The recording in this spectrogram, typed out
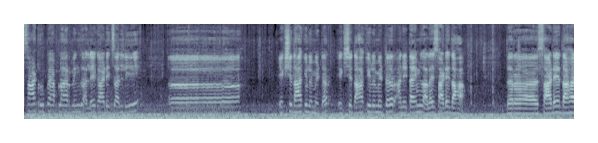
साठ रुपये आपलं अर्निंग झाले गाडी चालली एकशे दहा किलोमीटर एकशे दहा किलोमीटर आणि टाइम झालाय साडे दहा. तर साडेदहा साडे दहा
